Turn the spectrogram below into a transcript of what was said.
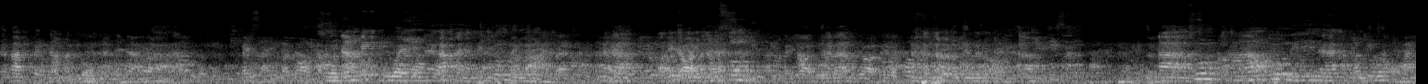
นะครับเป็นน้ำอัดลมไม่ใส่ตลอดส่วนน้ำเก๊กฮวยนะครับอาจจะเป็นช่วงบ่ายๆนะครับตอนนี้จะเป็นน้ำส้มนะครับน้ำอัดลมนะครับ อ่าช่วงเช้าช่วงนี้นะฮะเป็นช่วงของการ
